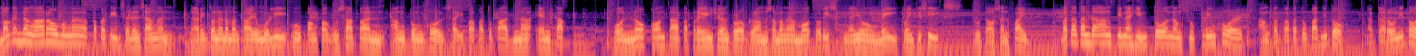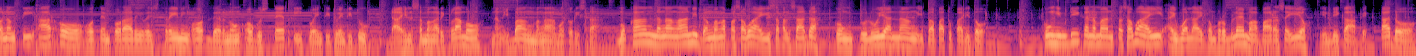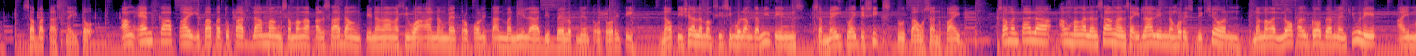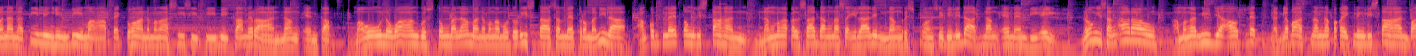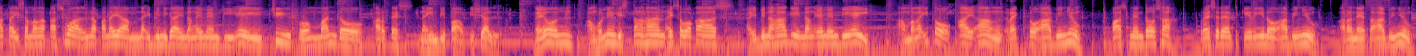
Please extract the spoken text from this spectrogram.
Magandang araw mga kapatid sa lansangan. Narito na naman tayo muli upang pag-usapan ang tungkol sa ipapatupad na NCAP o No Contact Apprehension Program sa mga motorist ngayong May 26, 2005. Matatanda ang pinahinto ng Supreme Court ang pagpapatupad nito Nagkaroon ito ng TRO o Temporary Restraining Order noong August 30, 2022 dahil sa mga reklamo ng ibang mga motorista. Mukhang nanganganib ang mga pasaway sa kalsada kung tuluyan ng ipapatupad ito. Kung hindi ka naman pasaway ay wala itong problema para sa iyo. Hindi ka apektado sa batas na ito. Ang NCAP ay ipapatupad lamang sa mga kalsadang pinangangasiwaan ng Metropolitan Manila Development Authority na opisyal na magsisimulang gamitin sa May 26, 2005. Samantala, ang mga lansangan sa ilalim ng jurisdiksyon ng mga local government unit ay mananatiling hindi maapektuhan ng mga CCTV camera ng NCAP. Mauunawa ang gustong malaman ng mga motorista sa Metro Manila ang kompletong listahan ng mga kalsadang nasa ilalim ng responsibilidad ng MMDA. Noong isang araw, ang mga media outlet naglabas ng napakaikling listahan batay sa mga kaswal na panayam na ibinigay ng MMDA Chief Romando Artes na hindi pa opisyal. Ngayon, ang huling listahan ay sa wakas ay binahagi ng MMDA. Ang mga ito ay ang Recto Avenue, Paz Mendoza, President Quirino Avenue, Araneta Avenue,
